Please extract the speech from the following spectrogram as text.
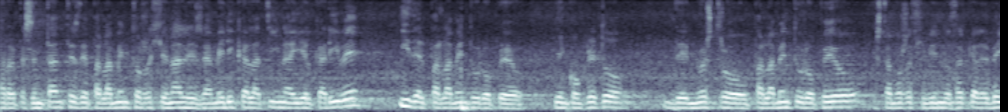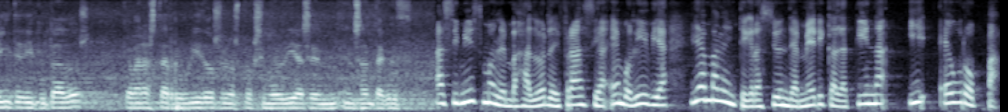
a representantes de parlamentos regionales de América Latina y el Caribe y del Parlamento Europeo. Y en concreto de nuestro Parlamento Europeo estamos recibiendo cerca de 20 diputados que van a estar reunidos en los próximos días en, en, Santa Cruz. Asimismo, el embajador de Francia en Bolivia llama a la integración de América Latina y Europa.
